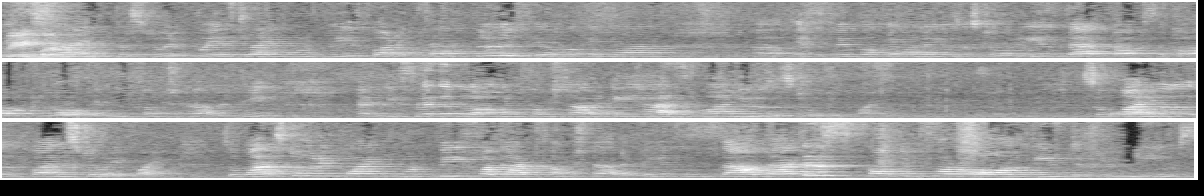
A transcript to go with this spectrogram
baseline the story. Baseline would be, for example, if you're working on, uh, if we're working on a user story that talks about login functionality, and we say that login functionality has one user story point. So one user, one story point. So one story point would be for that functionality. And now that is common for all these different teams.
